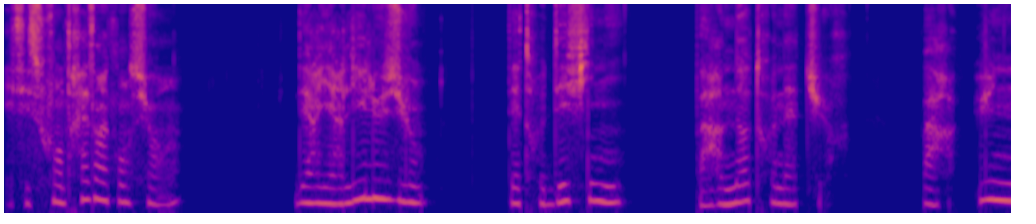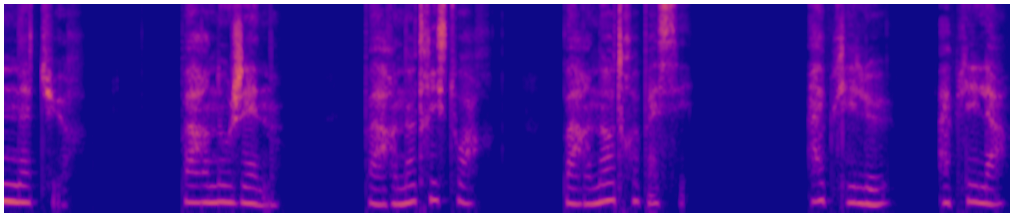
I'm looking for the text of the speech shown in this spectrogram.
et c'est souvent très inconscient, hein, derrière l'illusion d'être défini par notre nature, par une nature, par nos gènes, par notre histoire, par notre passé. Appelez-le, appelez-la,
